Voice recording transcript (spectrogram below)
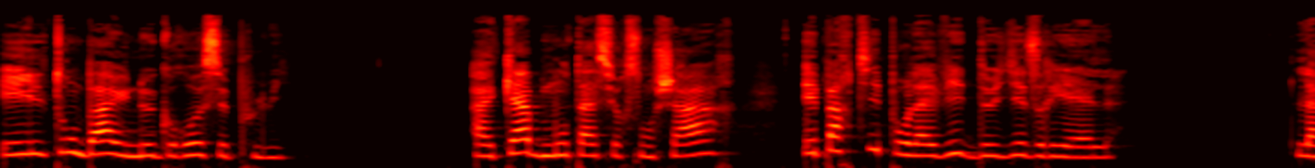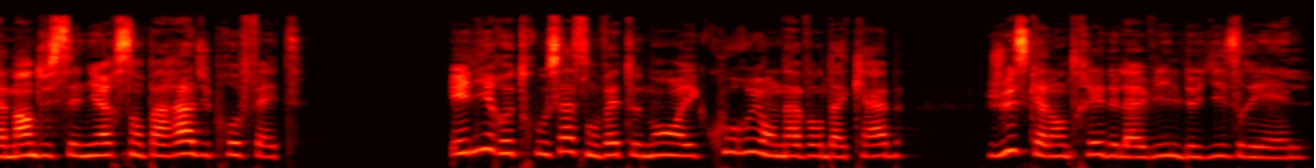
et il tomba une grosse pluie. Akab monta sur son char et partit pour la ville de Yézriel. La main du Seigneur s'empara du prophète. Élie retroussa son vêtement et courut en avant d'Akab jusqu'à l'entrée de la ville de Yisraël.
